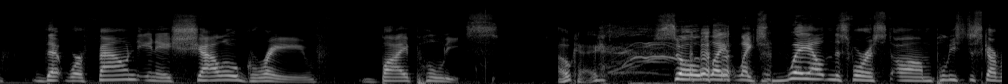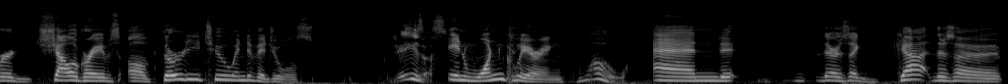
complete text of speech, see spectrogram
f- that were found in a shallow grave by police. Okay. so like like just way out in this forest, um, police discovered shallow graves of 32 individuals Jesus. in one clearing, Whoa. and there's a guy, there's a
